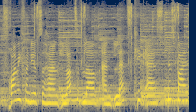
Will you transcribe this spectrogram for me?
Freue mich von dir zu hören. Lots of love and let's kick ass. Bis bald.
